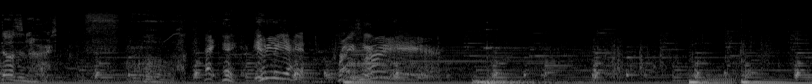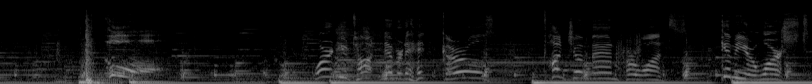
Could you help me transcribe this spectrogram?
Doesn't hurt. Hey, Hey, hit me again. Right here. Right here. Taught never to hit girls? Punch a man for once. Give me your worst.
